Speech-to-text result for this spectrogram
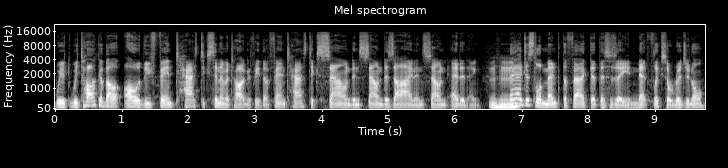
we we talk about oh the fantastic cinematography, the fantastic sound and sound design and sound editing. Mhm. May I just lament the fact that this is a Netflix original?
